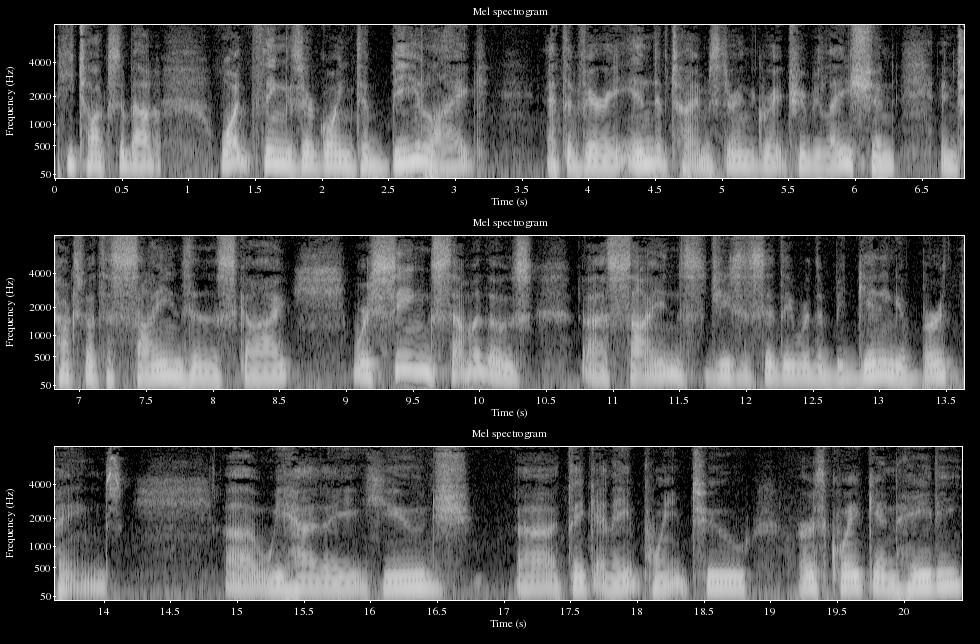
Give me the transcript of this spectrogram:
he talks about what things are going to be like at the very end of times during the Great Tribulation, and talks about the signs in the sky. We're seeing some of those uh, signs. Jesus said they were the beginning of birth pains. Uh, we had a huge, uh, I think, an 8.2 earthquake in Haiti.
